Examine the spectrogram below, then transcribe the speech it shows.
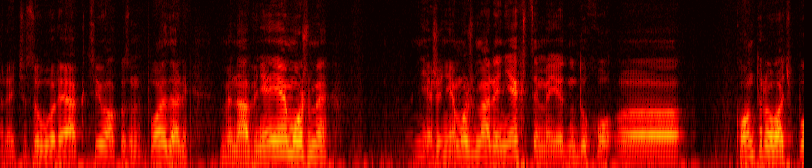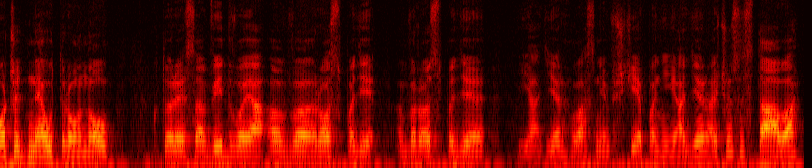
reťazovú reakciu, ako sme povedali, na v nej nemôžeme, nie že nemôžeme, ale nechceme jednoducho e, kontrolovať počet neutrónov, ktoré sa vydvoja v rozpade, v rozpade jadier, vlastne v štiepaní jadier. A čo sa stáva?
